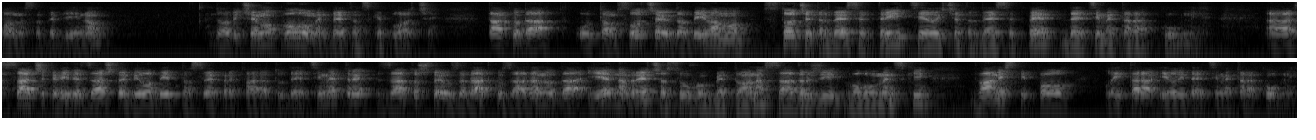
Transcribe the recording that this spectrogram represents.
odnosno debljinom, dobit ćemo volumen betonske ploče. Tako da u tom slučaju dobivamo 143,45 decimetara kubnih. Sad ćete vidjeti zašto je bilo bitno sve pretvarati u decimetre, zato što je u zadatku zadano da jedna vreća suhog betona sadrži volumenski 12,5 litara ili decimetara kubnih.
